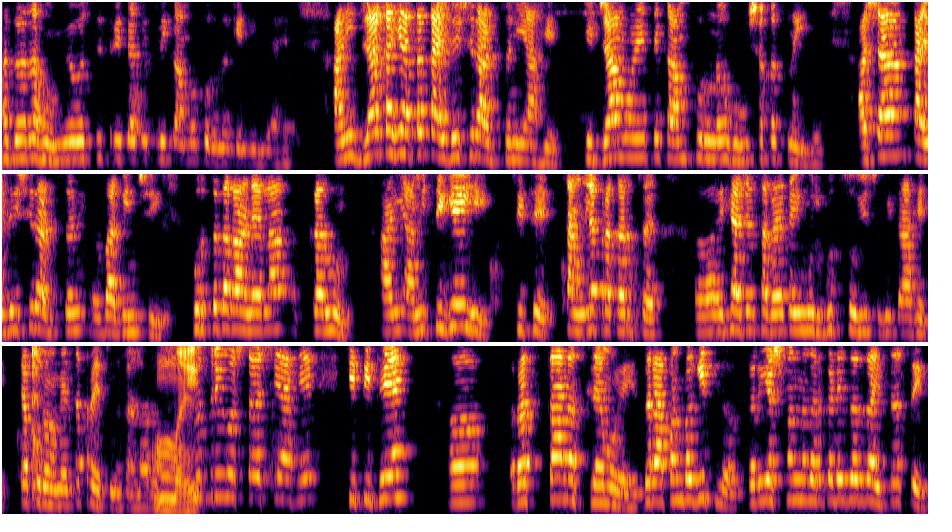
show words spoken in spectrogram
हजर राहून व्यवस्थितरित्या तिथली कामं पूर्ण केलेली आहेत. आणि ज्या काही आता कायदेशीर अडचणी आहेत की ज्यामुळे ते काम पूर्ण होऊ शकत नाहीये अशा कायदेशीर अडचण बाबींची पूर्तता करण्याला करून आणि आम्ही तिघेही तिथे चांगल्या प्रकारचं ह्या ज्या सगळ्या काही मूलभूत सोयी सुविधा आहेत त्या पुरवण्याचा प्रयत्न करणार आहोत. दुसरी गोष्ट अशी आहे की तिथे रस्ता नसल्यामुळे जर आपण बघितलं तर यशवंत नगरकडे जर जायचं असेल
